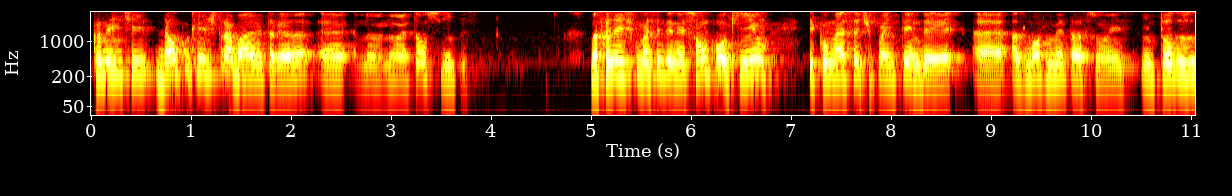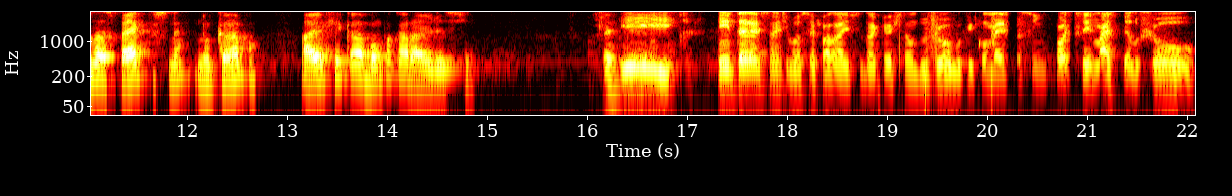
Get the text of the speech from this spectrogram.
quando a gente dá um pouquinho de trabalho, tá ligado? É, não, não é tão simples. Mas quando a gente começa a entender só um pouquinho e começa, tipo, a entender é, as movimentações em todos os aspectos, né, no campo, Aí fica bom pra caralho de assistir. E interessante você falar isso da questão do jogo, que começa assim, pode ser mais pelo show,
